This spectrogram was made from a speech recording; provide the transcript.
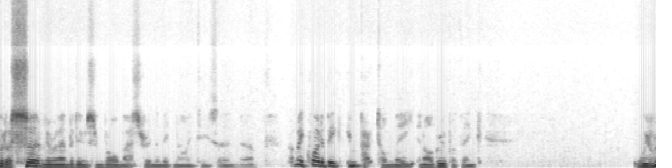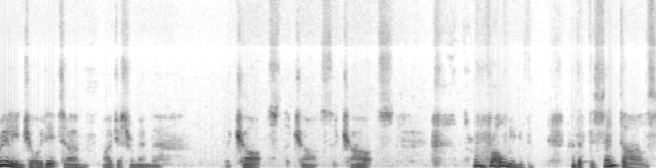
but I certainly remember doing some Rolemaster in the mid 90s, and uh, that made quite a big impact on me and our group, I think. We really enjoyed it. Um, I just remember the charts, the charts, the charts, the rolling of the, the percentiles.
